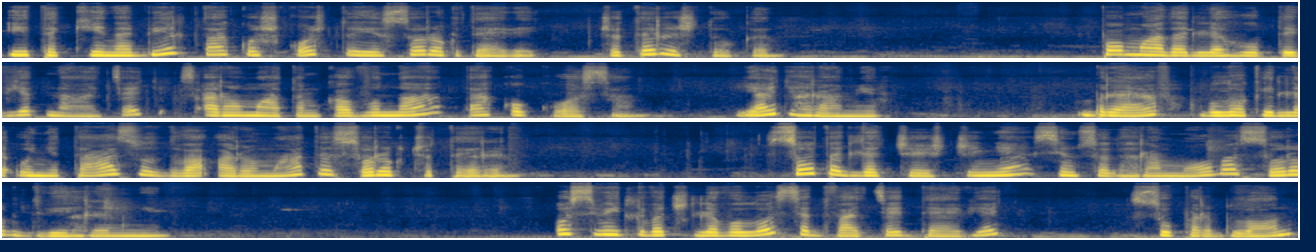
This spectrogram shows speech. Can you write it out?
І такий набір також коштує 49 4 штуки. Помада для губ 19 з ароматом кавуна та кокоса 5 грамів. Брев блоки для унітазу 2 аромати 44. Сота для чищення 700 грамова 42 гривні. Освітлювач для волосся 29. Супер блонд.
